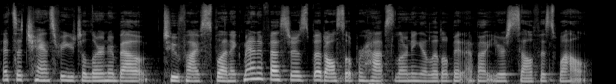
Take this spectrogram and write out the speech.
It's a chance for you to learn about 2 5 splenic manifestors, but also perhaps learning a little bit about yourself as well.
